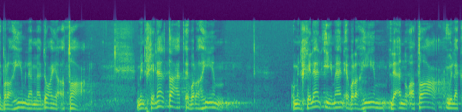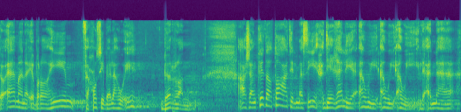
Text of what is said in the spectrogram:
إبراهيم لما دعي أطاع. من خلال طاعة إبراهيم ومن خلال إيمان إبراهيم لأنه أطاع يقول لك آمن إبراهيم فحسب له إيه؟ برا. عشان كده طاعة المسيح دي غالية قوي قوي قوي لأنها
